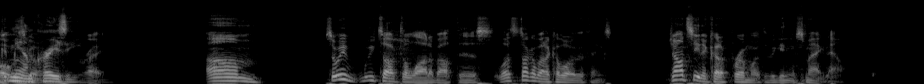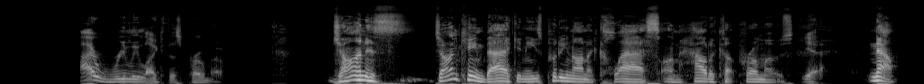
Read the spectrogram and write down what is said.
what at me, I'm crazy. Right. Um. So we've we've talked a lot about this. Let's talk about a couple other things. John Cena cut a promo at the beginning of SmackDown. I really liked this promo. John is John came back and he's putting on a class on how to cut promos. Yeah. Now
